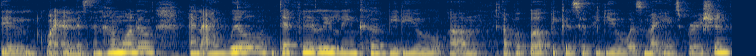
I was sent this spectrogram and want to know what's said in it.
didn't quite understand her model. And I will definitely link her video um, up above because her video was my inspiration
